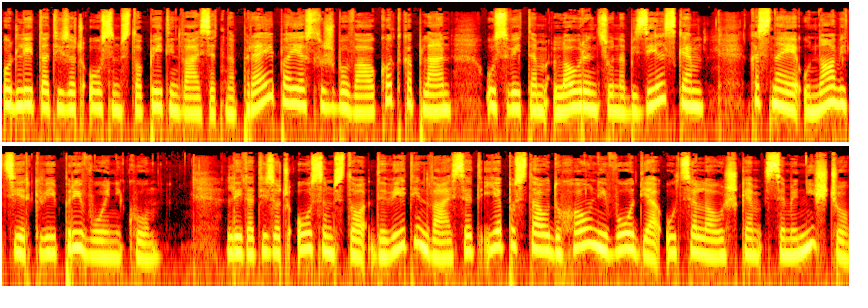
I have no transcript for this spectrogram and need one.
od leta 1825 naprej pa je služboval kot kaplan v svetem Lovrencu na Bizelskem, kasneje v novi cerkvi pri Vojniku. Leta 1829 je postal duhovni vodja v celovškem semenišču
